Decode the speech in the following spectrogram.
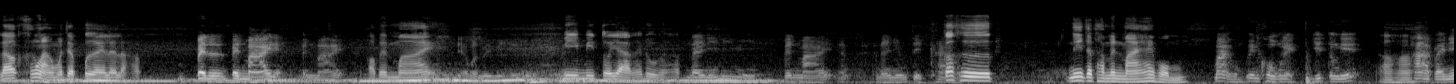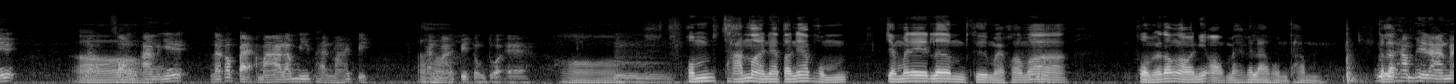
แล้วข้างหลังมันจะเปลือยเลยเหรอครับเป็นเป็นไม้เนี่ยเป็นไม้อ๋อเป็นไม้ เดี๋ยวมันไม่มีให้ดูมีมีตัวอย่างให้ดูไหมครับ ในนี้ไม่มีเป็นไม้ในนิ้วติดข้างก็คือ นี่จะทำเป็นไม้ให้ผม ไม่ผมเป็นโครงเหล็กยึดตรงนี้อ่าฮะพาดไปนี้อ๋อแล้วสองอันอย่างนี้ แล้วก็แปะมาแล้วมีแผ่นไม้ปิดอ่าแผ่นไม้ฮะปิดตรงตัวแอร์อ๋อออืมผมถามหน่อยเนี่ย ตอนเนี้ยผมยังไม่ได้เริ่มคือหมายความว่า ผมจะต้องเอาอันนี้ออกไหมเวลาผมทำ คุณจะทำเพดานไหม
